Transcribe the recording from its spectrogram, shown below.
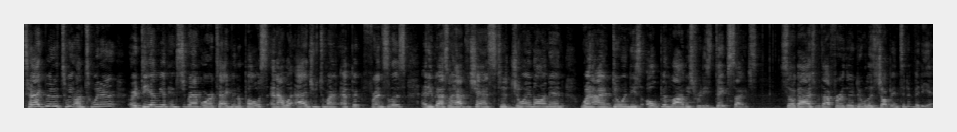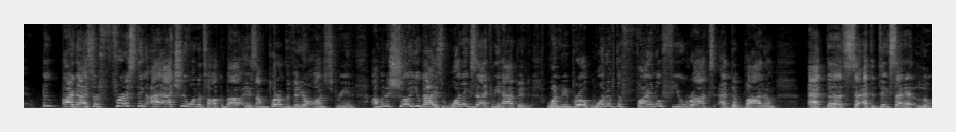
Tag me on a tweet on Twitter or DM me on Instagram or tag me in a post and I will add you to my epic friends list and you guys will have the chance to join on in when I'm doing these open lobbies for these dig sites. So guys, without further ado, let's jump into the video. Alright guys, so the first thing I actually want to talk about is I'm going to put up the video on screen. I'm going to show you guys what exactly happened when we broke one of the final few rocks at the bottom at the at the dig site at Loot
